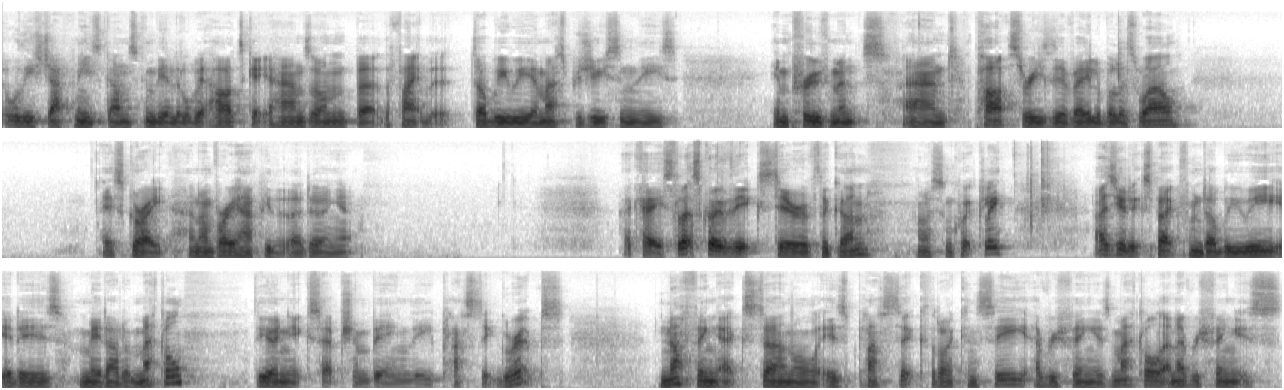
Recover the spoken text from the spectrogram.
all these Japanese guns can be a little bit hard to get your hands on, but the fact that WE are mass producing these improvements and parts are easily available as well it's great, and I'm very happy that they're doing it. Okay, so let's go over the exterior of the gun nice and quickly. As you'd expect from WE, it is made out of metal, the only exception being the plastic grips. Nothing external is plastic that I can see, everything is metal and everything is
